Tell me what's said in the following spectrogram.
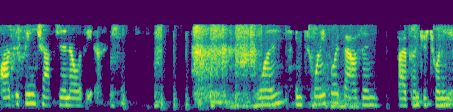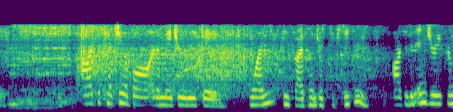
Odds of being trapped in an elevator 1 in 24,528. Odds of catching a ball at a major league game 1 in 563. Odds of an injury from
